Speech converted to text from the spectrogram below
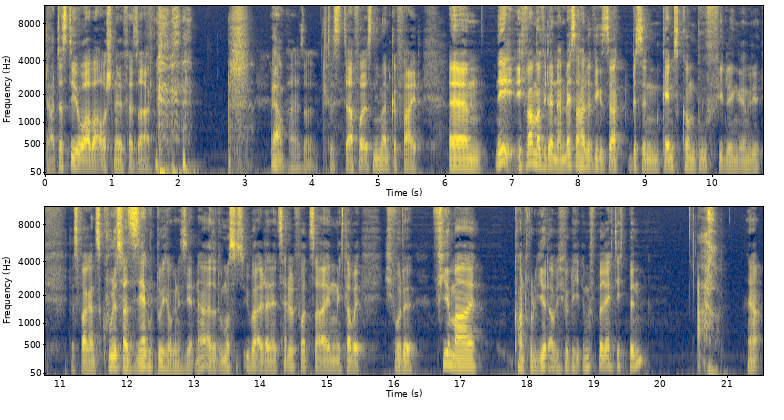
da hat das Deo aber auch schnell versagt. Ja. Also, das, davor ist niemand gefeit. Ähm, nee, ich war mal wieder in der Messehalle, wie gesagt, ein bisschen Gamescom-Booth-Feeling irgendwie. Das war ganz cool, das war sehr gut durchorganisiert, ne? Also, du musstest überall deine Zettel vorzeigen. Ich glaube, ich wurde viermal kontrolliert, ob ich wirklich impfberechtigt bin. Ach, Ja.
